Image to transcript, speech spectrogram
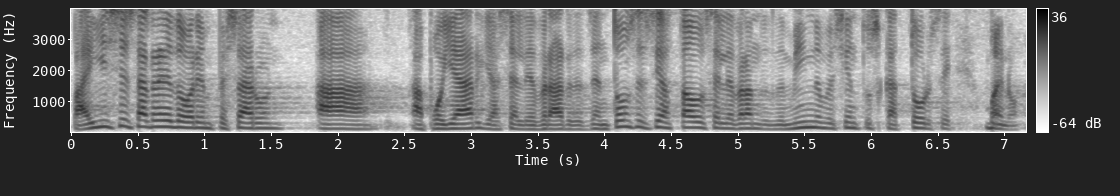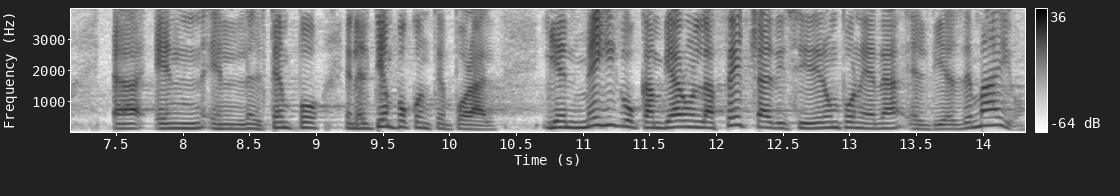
países alrededor empezaron a apoyar y a celebrar. Desde entonces se ha estado celebrando desde 1914, bueno, eh, en, el tiempo, en el tiempo contemporáneo. Y en México cambiaron la fecha y decidieron ponerla el 10 de mayo.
